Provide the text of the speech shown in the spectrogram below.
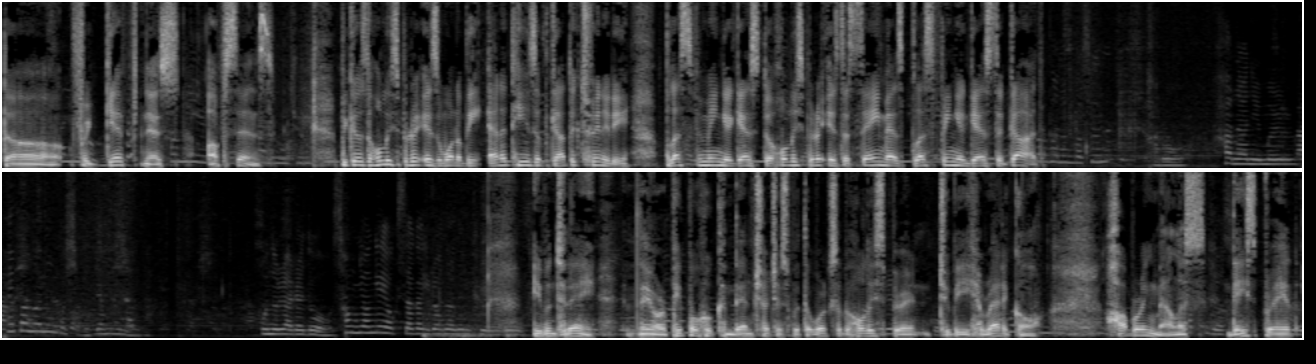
the forgiveness of sins. Because the Holy Spirit is one of the entities of God the Trinity, blaspheming against the Holy Spirit is the same as blaspheming against the God. Even today, there are people who condemn churches with the works of the Holy Spirit to be heretical. Harboring malice, they spread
